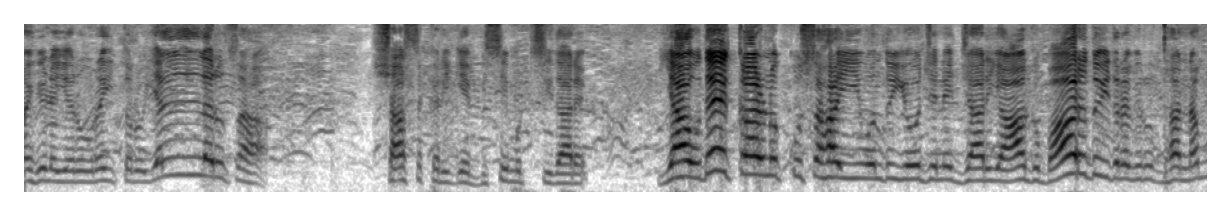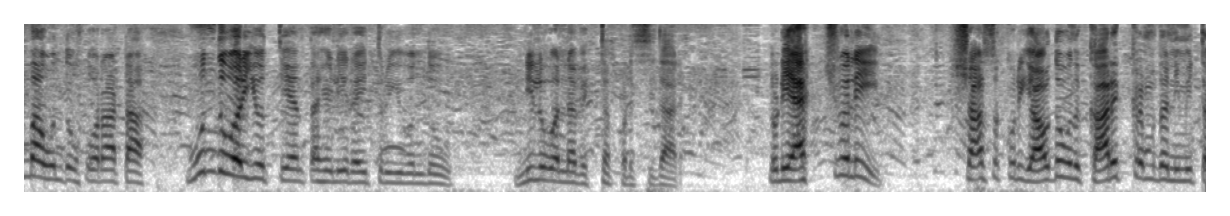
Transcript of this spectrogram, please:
ಮಹಿಳೆಯರು, ರೈತರು ಎಲ್ಲರೂ ಸಹ ಶಾಸಕರಿಗೆ ಬಿಸಿ ಮುಟ್ಟಿಸಿದ್ದಾರೆ. ಯಾವುದೇ ಕಾರಣಕ್ಕೂ ಸಹ ಈ ಒಂದು ಯೋಜನೆ ಜಾರಿ ಆಗಬಾರದು. ಇದರ ವಿರುದ್ಧ ನಮ್ಮ ಒಂದು ಹೋರಾಟ ಮುಂದುವರಿಯುತ್ತೆ ಅಂತ ಹೇಳಿ ರೈತರು ಈ ಒಂದು ನಿಲುವನ್ನು ವ್ಯಕ್ತಪಡಿಸಿದ್ದಾರೆ. ನೋಡಿ ಆ್ಯಕ್ಚುಲಿ ಶಾಸಕರು ಯಾವುದೋ ಒಂದು ಕಾರ್ಯಕ್ರಮದ ನಿಮಿತ್ತ,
